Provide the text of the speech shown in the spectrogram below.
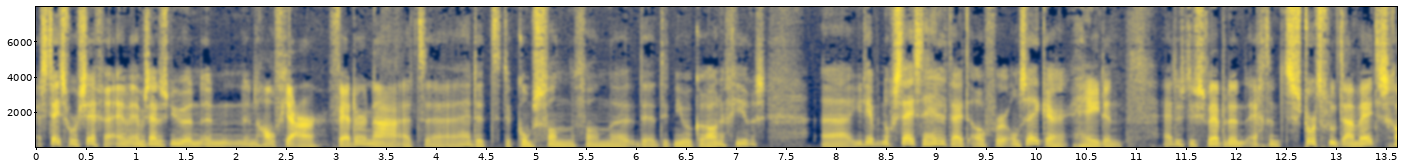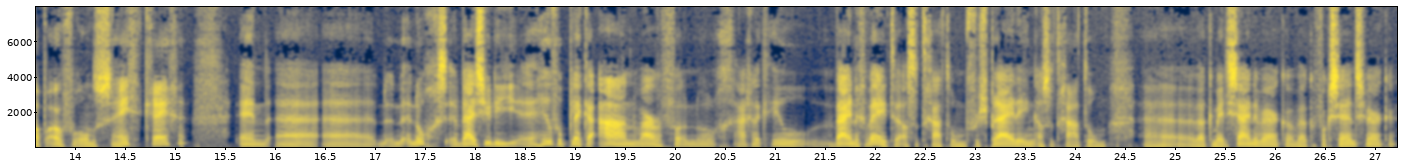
steeds hoor zeggen, en, en we zijn dus nu een, een, een half jaar verder na het, uh, dit, de komst van, van uh, de, dit nieuwe coronavirus. Uh, jullie hebben het nog steeds de hele tijd over onzekerheden. Hè, dus, dus we hebben een, echt een stortvloed aan wetenschap over ons heen gekregen. En uh, uh, nog wijzen jullie heel veel plekken aan waar we nog eigenlijk heel weinig weten. Als het gaat om verspreiding, als het gaat om uh, welke medicijnen werken, welke vaccins werken.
